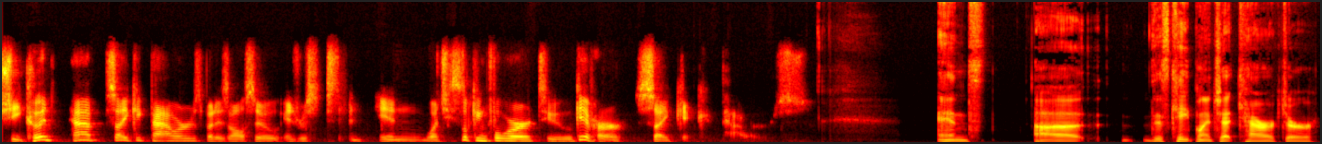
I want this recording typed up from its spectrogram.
she could have psychic powers, but is also interested in what she's looking for to give her psychic powers. and uh, this Cate Blanchett character,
